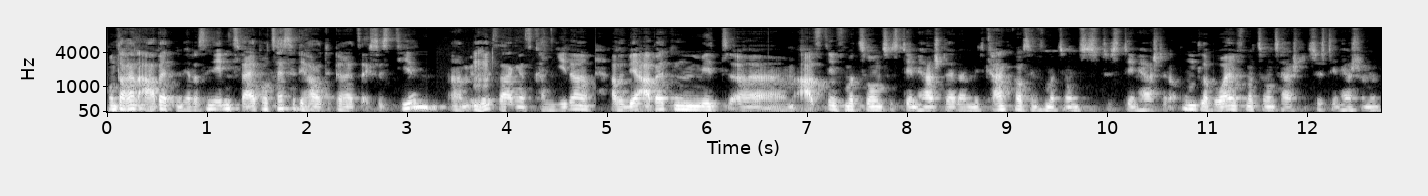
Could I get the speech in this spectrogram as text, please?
Und daran arbeiten wir. Das sind eben zwei Prozesse, die heute bereits existieren. Ähm, ich mhm. würde sagen, es kann jeder. Aber wir arbeiten mit ähm, Arztinformationssystemherstellern, mit Krankenhausinformationssystemherstellern und Laborinformationssystemherstellern,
